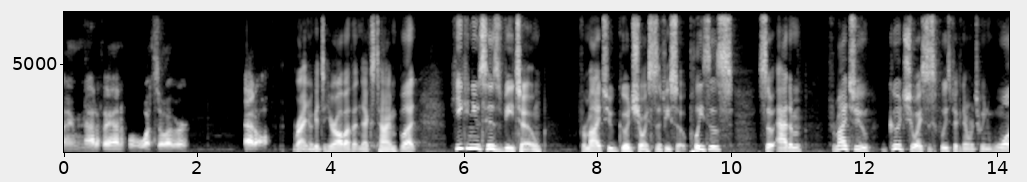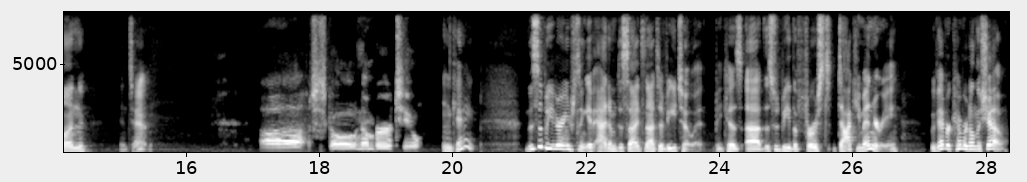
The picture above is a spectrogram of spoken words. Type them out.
I'm not a fan whatsoever at all. Right, you'll get to hear all about that next time, but he can use his veto for my two good choices if he so pleases. So, Adam, for my two good choices, please pick a number between 1 and 10. Uh, let's just go number two. Okay. This will be very interesting if Adam decides not to veto it, because uh, this would be the first documentary we've ever covered on the show.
